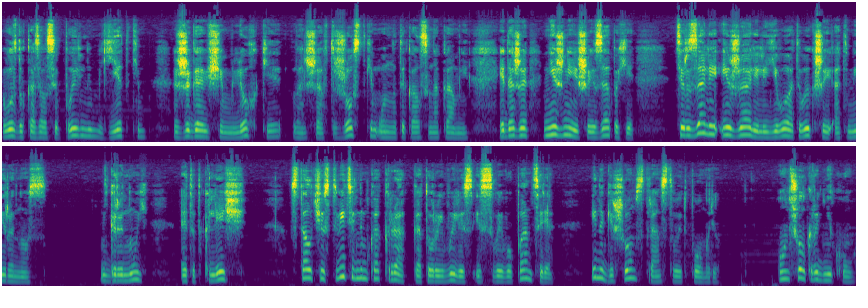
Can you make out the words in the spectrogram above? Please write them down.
Воздух казался пыльным, едким, сжигающим легкие, ландшафт жестким, он натыкался на камни, и даже нежнейшие запахи терзали и жалили его отвыкший от мира нос. Грынуй, этот клещ, стал чувствительным, как рак, который вылез из своего панциря и нагишом странствует по морю. Он шел к роднику,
